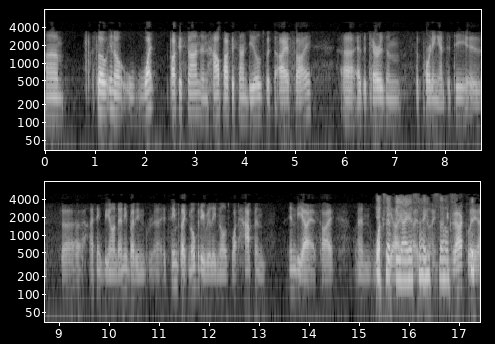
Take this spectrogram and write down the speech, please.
Um, so you know what Pakistan and how Pakistan deals with the ISI uh, as a terrorism supporting entity is uh, I think beyond anybody. Uh, it seems like nobody really knows what happens in the ISI and what Except the, the ISI, ISI itself. Exactly.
